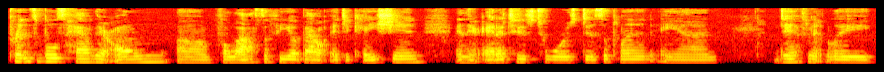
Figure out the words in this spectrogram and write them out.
Principals have their own um, philosophy about education and their attitudes towards discipline, and definitely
